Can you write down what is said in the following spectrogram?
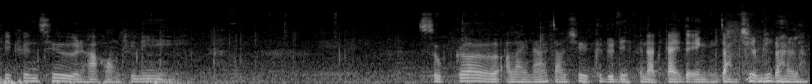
ที่ขึ้นชื่อนะฮะของที่นี่ซุกเกอร์อะไรนะจำชื่อคือดูดิขนาดไกลตัวเองจำชื่อไม่ได้แล้ว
